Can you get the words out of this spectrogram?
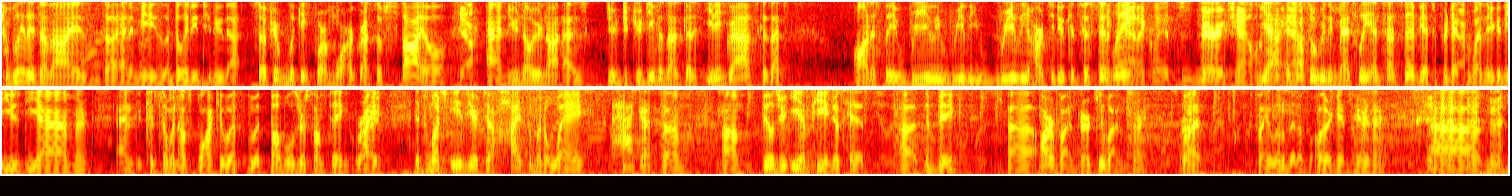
completely denies the enemy's ability to do that. So if you're looking for a more aggressive style, Yeah. and you know you're not as your your D.Va's not as good as eating grabs because that's honestly really really really hard to do consistently. Mechanically, it's very challenging. Yeah, it's also really mentally intensive. You have to predict Yeah. when they're going to use DM and, and can someone else block it with, with bubbles or something, right? Right. It's much easier to hide someone away, hack at them, um, build your EMP and just hit uh, the big uh, R button or Q button, sorry. But playing a little bit of other games here and there. Um,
